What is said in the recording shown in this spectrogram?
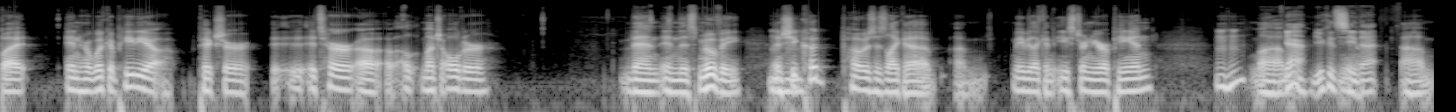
but in her Wikipedia picture, it's her uh, uh, much older than in this movie, and she Mhm. could pose as like a um, maybe like an Eastern European. Mm-hmm. Um, yeah, you could see you know, that. um,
